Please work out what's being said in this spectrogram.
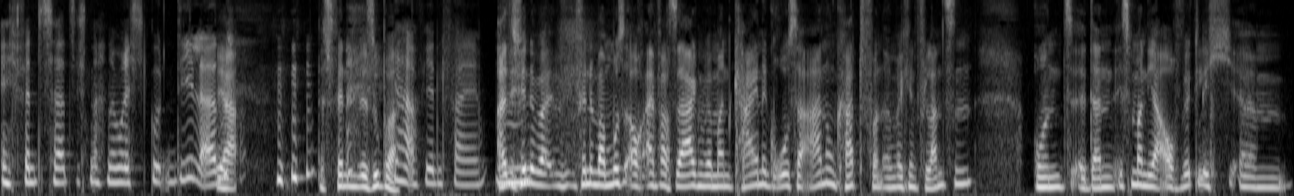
Ich finde, es hört sich nach einem richtig guten Deal an. Ja, das finden wir super. Ja, auf jeden Fall. Also ich Mhm. finde, ich finde, man muss auch einfach sagen, wenn man keine große Ahnung hat von irgendwelchen Pflanzen und äh, dann ist man ja auch wirklich ähm,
